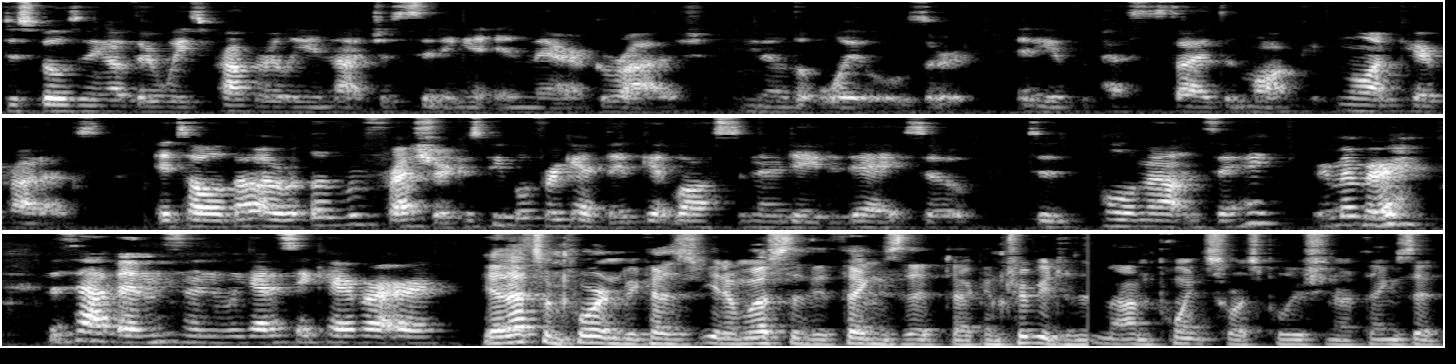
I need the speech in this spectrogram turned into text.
disposing of their waste properly and not just sitting it in their garage, you know, the oils or any of the pesticides and lawn, lawn care products. It's all about a, a refresher because people forget they get lost in their day to day. So to pull them out and say, hey, remember, this happens and we got to take care of our earth. Yeah, that's important because, you know, most of the things that uh, contribute to the non point source pollution are things that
